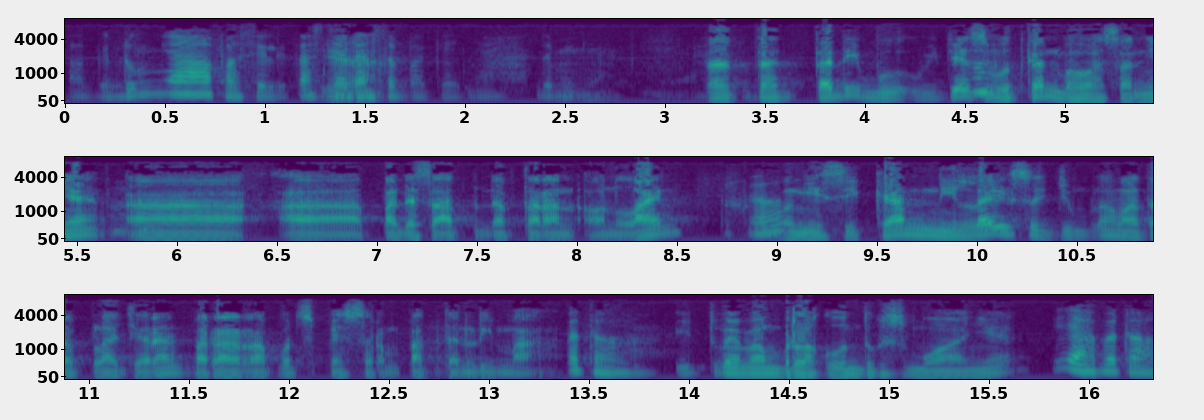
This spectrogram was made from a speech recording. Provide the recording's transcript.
eh, gedungnya, fasilitasnya Ya. dan sebagainya. Demikian. Ta- Tadi Bu Widya sebutkan bahwasannya eh, eh, pada saat pendaftaran online Betul. mengisikan nilai sejumlah mata pelajaran para rapot semester 4 dan 5. Betul. Itu memang berlaku untuk semuanya? Iya betul,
